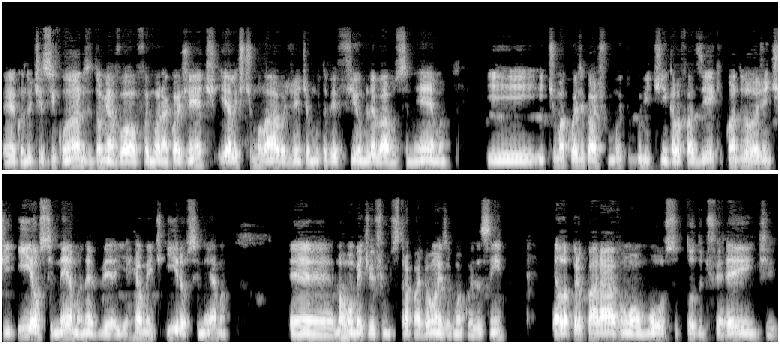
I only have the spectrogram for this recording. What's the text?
é, quando eu tinha cinco anos. Então minha avó foi morar com a gente e ela estimulava a gente a muito ver filme, levava ao cinema. E, e, tinha uma coisa que eu acho muito bonitinha que ela fazia, que quando a gente ia ao cinema, né, ia realmente ir ao cinema, é, normalmente ver filme dos Trapalhões, alguma coisa assim, ela preparava um almoço todo diferente,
